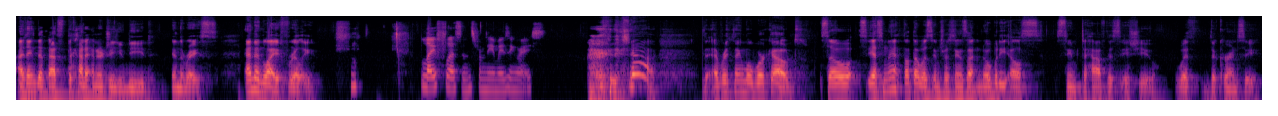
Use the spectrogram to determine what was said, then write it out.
I think that that's the kind of energy you need in the race and in life, really. Life lessons from the Amazing Race. yeah, everything will work out. So, yeah, something I thought that was interesting is that nobody else seemed to have this issue with the currency.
